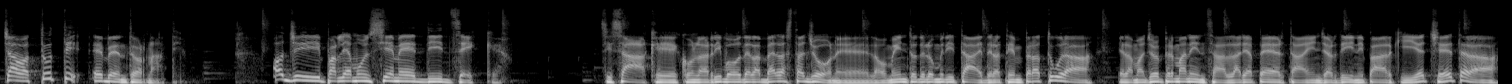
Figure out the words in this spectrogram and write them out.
Ciao a tutti e bentornati. Oggi parliamo insieme di zecche. Si sa che con l'arrivo della bella stagione, l'aumento dell'umidità e della temperatura e la maggior permanenza all'aria aperta in giardini, parchi, eccetera,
